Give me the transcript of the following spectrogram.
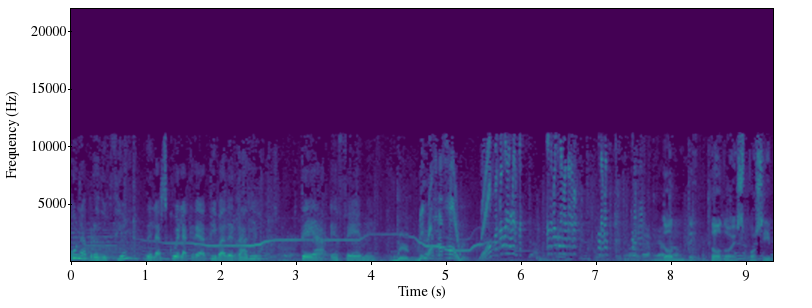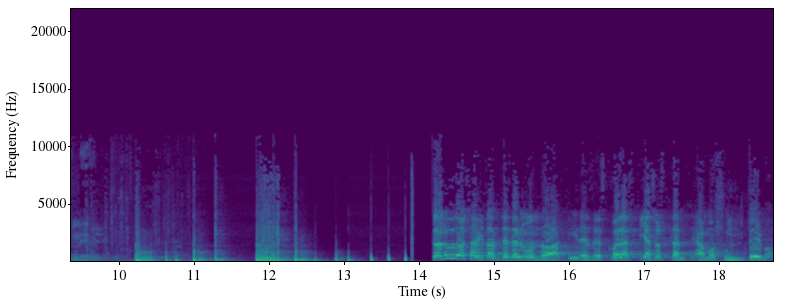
Una producción de la Escuela Creativa de Radio TAFM. Donde todo es posible. Saludos habitantes del mundo, aquí desde Escuela Espías os planteamos un tema.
